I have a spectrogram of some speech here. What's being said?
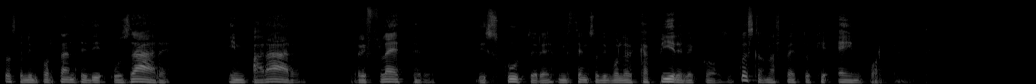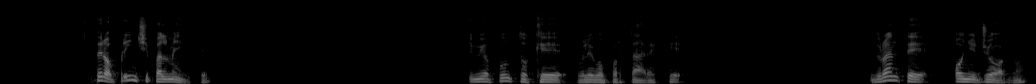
Questo è l'importante di usare, imparare, riflettere, discutere, nel senso di voler capire le cose. Questo è un aspetto che è importante. Però principalmente il mio punto che volevo portare è che durante ogni giorno,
